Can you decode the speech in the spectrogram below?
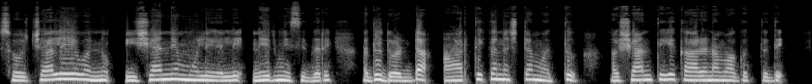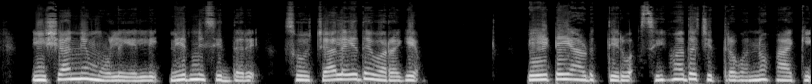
ಶೌಚಾಲಯವನ್ನು ಈಶಾನ್ಯ ಮೂಲೆಯಲ್ಲಿ ನಿರ್ಮಿಸಿದರೆ ಅದು ದೊಡ್ಡ ಆರ್ಥಿಕ ನಷ್ಟ ಮತ್ತು ಅಶಾಂತಿಗೆ ಕಾರಣವಾಗುತ್ತದೆ. ಈಶಾನ್ಯ ಮೂಲೆಯಲ್ಲಿ ನಿರ್ಮಿಸಿದ್ದರೆ ಶೌಚಾಲಯದ ಹೊರಗೆ ಬೇಟೆಯಾಡುತ್ತಿರುವ ಸಿಂಹದ ಚಿತ್ರವನ್ನು ಹಾಕಿ.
